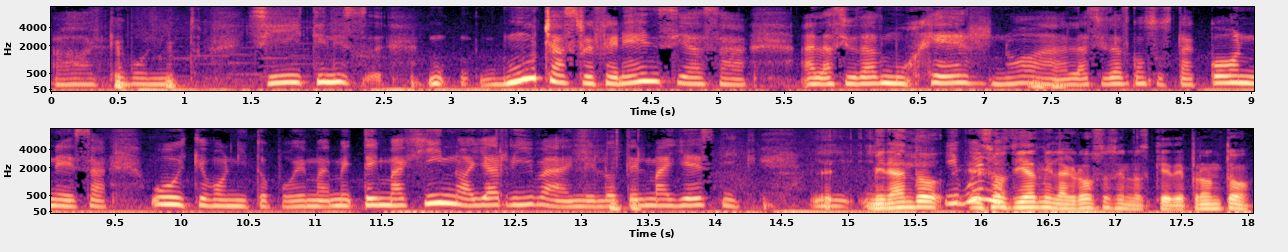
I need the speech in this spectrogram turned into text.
Ay, qué bonito. Sí, tienes eh, muchas referencias a, a, la ciudad mujer, ¿no? A la ciudad con sus tacones. A, uy, qué bonito poema. Me, te imagino allá arriba en el Hotel Majestic. Y, eh, Mirando esos días milagrosos en los que de pronto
